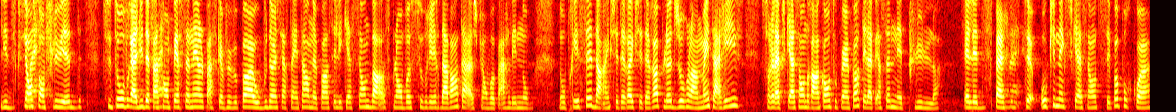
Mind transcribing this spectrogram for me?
Les discussions Ouais. sont fluides. Tu t'ouvres à lui de façon personnelle parce que, veux, veux pas, au bout d'un certain temps, on a passé les questions de base, puis là, on va s'ouvrir davantage, puis on va parler de nos, nos précédents, etc., etc. Puis là, du jour au lendemain, tu arrives sur l'application de rencontre ou peu importe, et la personne n'est plus là. Elle a disparu. Ouais. Tu aucune explication, tu sais pas pourquoi.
